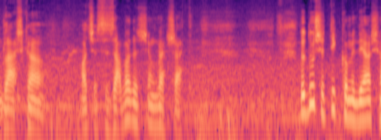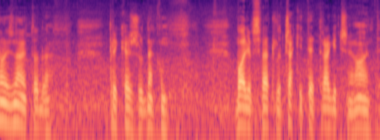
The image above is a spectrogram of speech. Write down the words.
evo gledaš kao hoće se zabavljaš i on gledaš šat. do duše ti komedijaši oni znaju to da prikažu nekom boljem svetlu čak i te tragične momente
